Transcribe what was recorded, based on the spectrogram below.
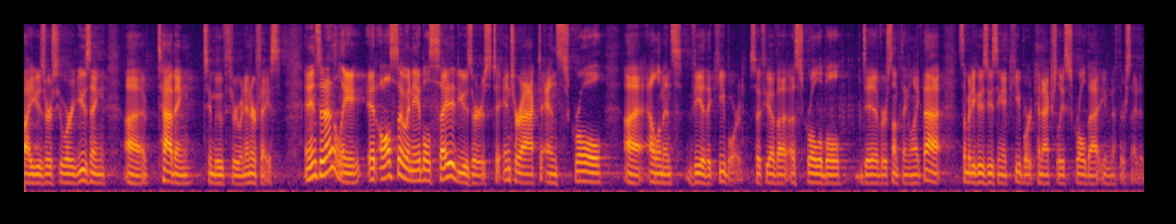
by users who are using uh, tabbing to move through an interface. And incidentally, it also enables sighted users to interact and scroll uh, elements via the keyboard. So if you have a, a, scrollable div or something like that, somebody who's using a keyboard can actually scroll that even if they're sighted.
